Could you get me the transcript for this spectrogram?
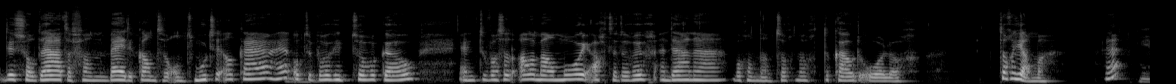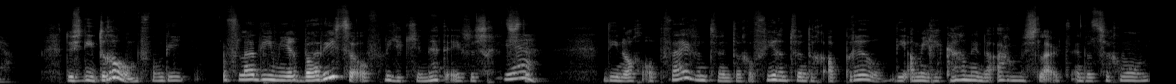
de soldaten van beide kanten ontmoeten elkaar hè, op de brug in Torgau. En toen was dat allemaal mooi achter de rug. En daarna begon dan toch nog de Koude Oorlog. Toch jammer. Ja. Dus die droom van die Vladimir Borisov, die ik je net even schetste, Ja. Die nog op 25 of 24 april die Amerikanen in de armen sluit. En dat ze gewoon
